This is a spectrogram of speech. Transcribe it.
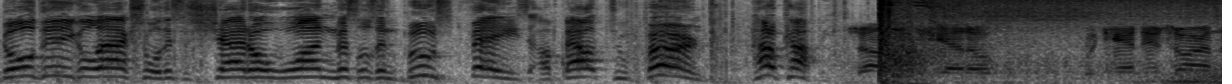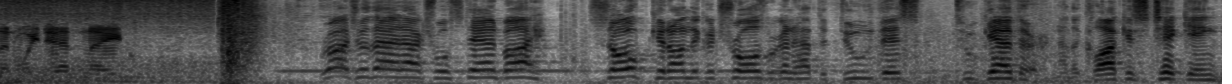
Gold Eagle Actual, this is Shadow 1, missiles in boost phase, about to burn. How copy? Solid, Shadow. We can't disarm, then we detonate. Roger that, Actual, standby. Soap, get on the controls. We're gonna have to do this together. Now, the clock is ticking,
